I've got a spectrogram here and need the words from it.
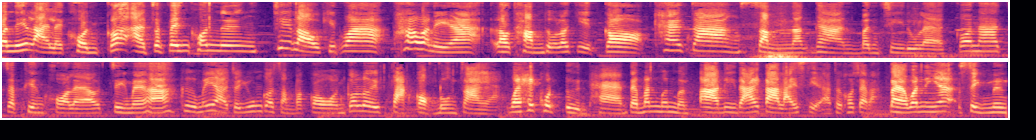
วันนี้หลายหลายๆคนก็อาจจะเป็นคนหนึ่งที่เราคิดว่า ถ้าวันนี้เราทำธุรกิจก็แค่จ้างสำนักงานบัญชีดูแล ก็น่าจะเพียงพอแล้วจริงไหมคะ คือไม่อยากจะยุ่งกับสัมภาระก็เลยฝากกล่องดวงใจอะไว้ให้คนอื่นแทน แต่มันเหมือนเหมือนตาดีได้ตาร้ายเสียเธอเข้าใจปะแต่วันนี้สิ่งหนึ่ง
